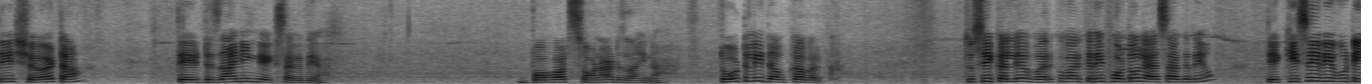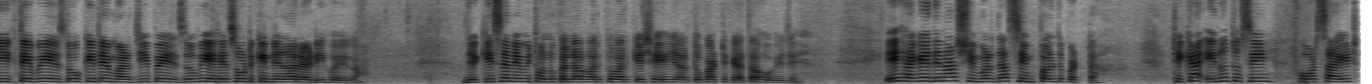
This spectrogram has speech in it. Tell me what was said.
ਦੀ ਸ਼ਰਟ ਆ ਤੇ ਡਿਜ਼ਾਈਨਿੰਗ ਦੇਖ ਸਕਦੇ ਹੋ। ਬਹੁਤ ਸੋਹਣਾ ਡਿਜ਼ਾਈਨ ਆ। ਟੋਟਲੀ ਦਵਕਾ ਵਰਕ ਤੁਸੀਂ ਇਕੱਲੇ ਵਰਕ ਵਰਕ ਦੀ ਫੋਟੋ ਲੈ ਸਕਦੇ ਹੋ ਤੇ ਕਿਸੇ ਵੀ ਬੁਟੀਕ ਤੇ ਭੇਜ ਦਿਓ, ਕਿਤੇ ਮਰਜ਼ੀ ਭੇਜ ਦਿਓ ਵੀ ਇਹ ਸੂਟ ਕਿੰਨੇ ਦਾ ਰੈਡੀ ਹੋਏਗਾ। ਜੇ ਕਿਸੇ ਨੇ ਵੀ ਤੁਹਾਨੂੰ ਕੱਲਾ ਵਰਕ ਵਰਕ ਕੇ 6000 ਤੋਂ ਘੱਟ ਕਹਿਤਾ ਹੋਵੇ ਜੇ। ਇਹ ਹੈਗਾ ਇਹਦੇ ਨਾਲ ਸ਼ਿਮਰ ਦਾ ਸਿੰਪਲ ਦੁਪੱਟਾ। ਠੀਕ ਹੈ ਇਹਨੂੰ ਤੁਸੀਂ ਫੋਰ ਸਾਈਡ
